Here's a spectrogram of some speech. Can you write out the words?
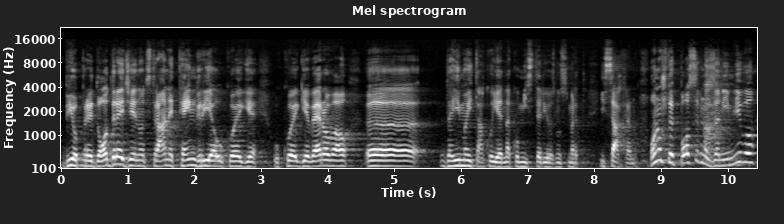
bio predodređen od strane Tengrija u kojeg je, u kojeg je verovao, e, da ima i tako jednako misterioznu smrt i sahranu. Ono što je posebno zanimljivo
